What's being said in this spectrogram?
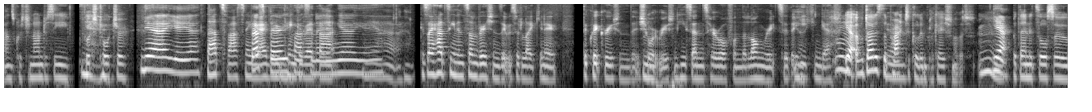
Hans Christian Andersen foot Yeah. torture. Yeah, yeah, yeah. That's fascinating. That's I didn't very think about fascinating. that. Yeah, yeah, yeah. Yeah. Because I had seen in some versions it was sort of like, you know, the quick route and the short Mm. route, and he sends her off on the long route so that Yeah. he can get. Mm. Yeah, well, that is the Yeah. practical implication of it. Mm. Yeah. But then it's also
